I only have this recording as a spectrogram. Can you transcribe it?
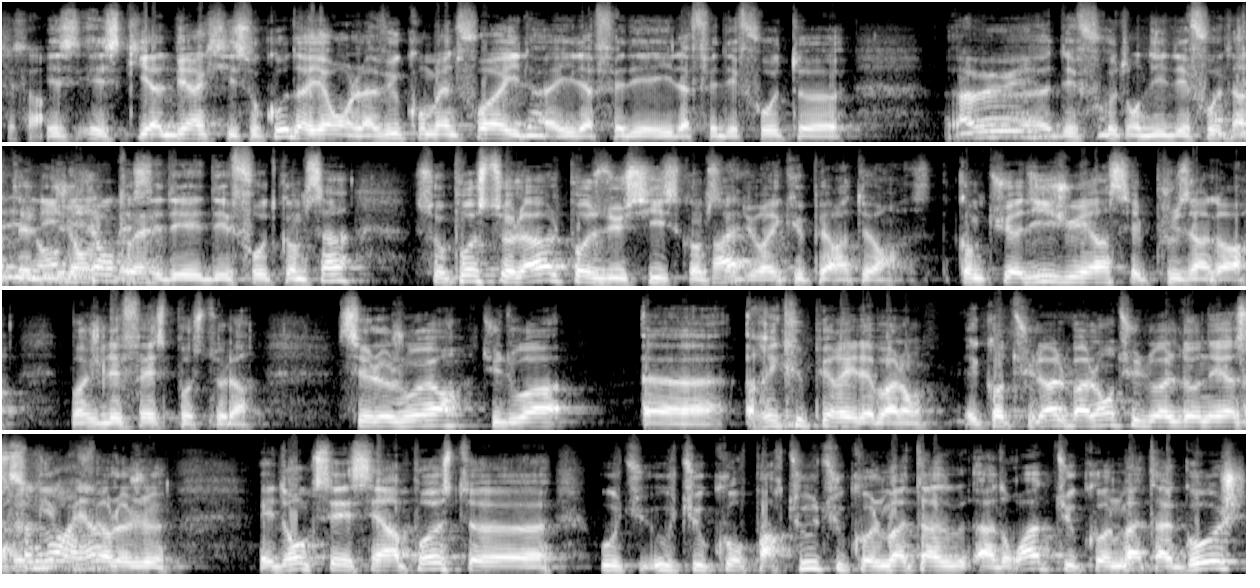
C'est ça. Et, et ce qu'il y a de bien avec Sissoko, d'ailleurs, on l'a vu combien de fois, il a, il a, fait, des, il a fait des fautes. euh, Ah oui, oui. euh, des fautes, on dit des fautes Intelligentes, intelligentes, mais ouais. c'est des, des fautes comme ça. Ce poste-là, le poste du 6, comme ça, du récupérateur, comme tu as dit, Julien, c'est le plus ingrat. Moi, je l'ai fait, ce poste-là. C'est le joueur, tu dois euh, récupérer les ballons. Et quand tu l'as, le ballon, tu dois le donner à ceux qui vont rien. faire le jeu. Et donc, c'est c'est un poste euh, où, tu, où tu cours partout, tu colmates à, à droite, tu colmates à gauche,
